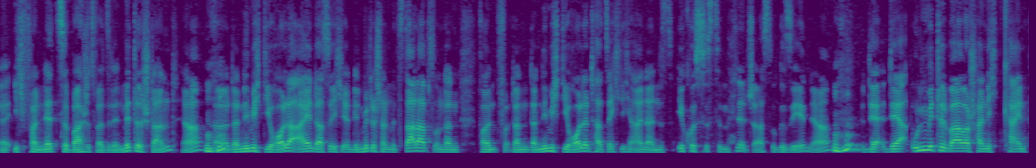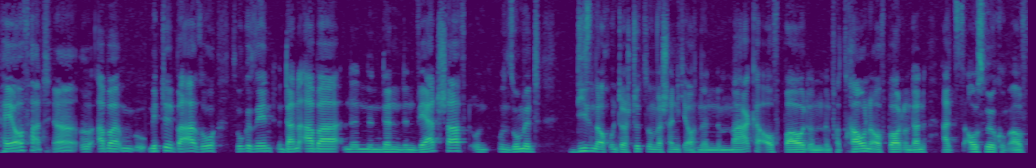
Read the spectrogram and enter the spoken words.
äh, ich vernetze beispielsweise den Mittelstand, ja, mhm. äh, dann nehme ich die Rolle ein, dass ich den Mittelstand mit Startups und dann dann dann nehme ich die Rolle tatsächlich ein eines Ecosystem Managers so gesehen, ja, mhm. der der unmittelbar wahrscheinlich kein Payoff hat, ja, aber mittelbar so so gesehen, dann aber einen, einen, einen Wert schafft und und somit diesen auch unterstützt und wahrscheinlich auch eine, eine Marke aufbaut und ein Vertrauen aufbaut und dann hat es Auswirkungen auf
